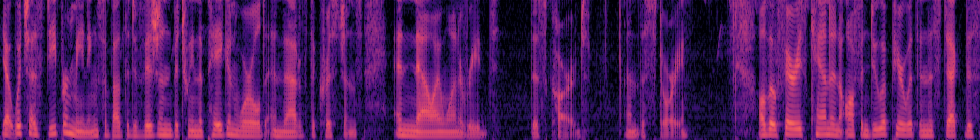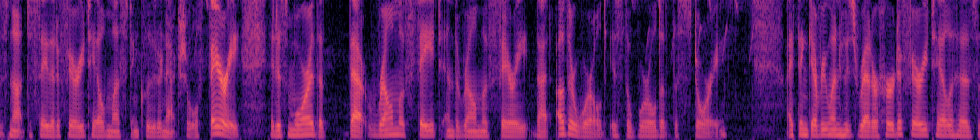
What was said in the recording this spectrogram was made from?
yet which has deeper meanings about the division between the pagan world and that of the Christians. And now I want to read this card. and the story. Although fairies can and often do appear within this deck, this is not to say that a fairy tale must include an actual fairy. It is more that that realm of fate and the realm of fairy, that other world, is the world of the story. I think everyone who's read or heard a fairy tale has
